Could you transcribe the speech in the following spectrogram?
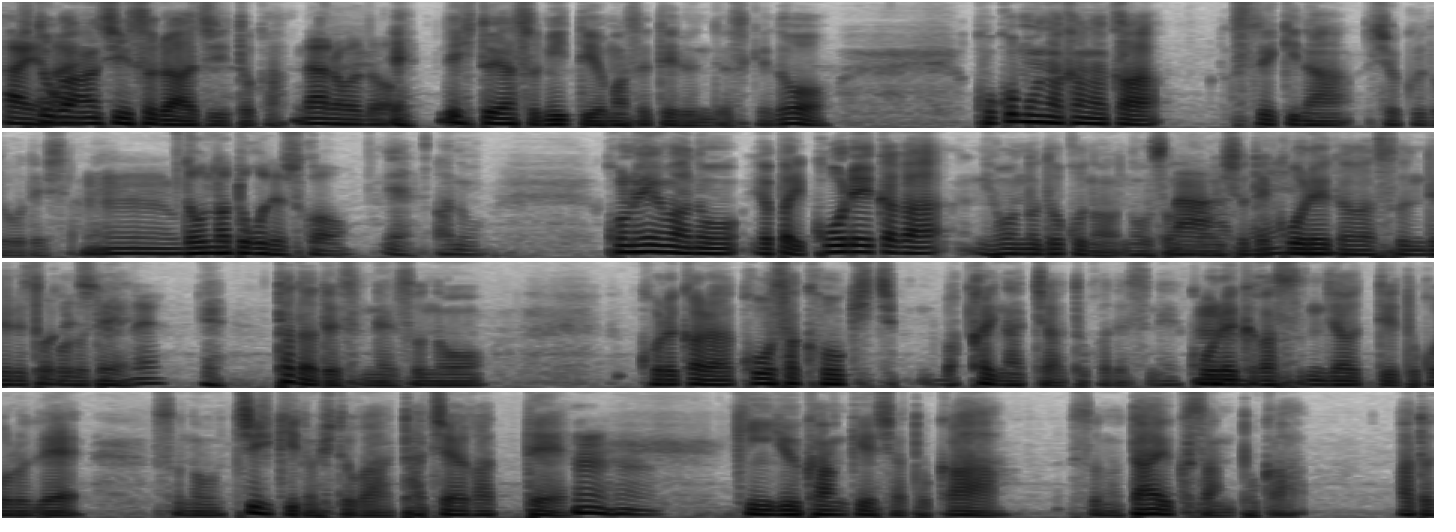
はい人がは安心する味とか。い、、なるほど。えで一休みって読ませてるんですけど、ここもなかなか素敵な食堂でしたうね。んどんなとこですか？ねあのこの辺はあのやっぱり高齢化が日本のどこの農村も一緒で、高齢化が進んでるところでただですねそのこれから耕作放棄地ばっかりになっちゃうとかですね高齢化が進んじゃうっていうところで、その地域の人が立ち上がって、うんうん。金融関係者とかその大工さんとかあと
